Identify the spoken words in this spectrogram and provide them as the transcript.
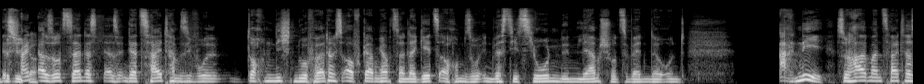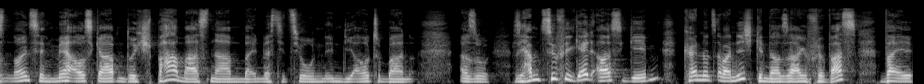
es scheint also so zu sein, dass also in der Zeit haben sie wohl doch nicht nur Verwaltungsaufgaben gehabt, sondern da geht es auch um so Investitionen in Lärmschutzwände und Ach nee, so habe man 2019 mehr Ausgaben durch Sparmaßnahmen bei Investitionen in die Autobahn. Also, sie haben zu viel Geld ausgegeben, können uns aber nicht genau sagen, für was, weil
